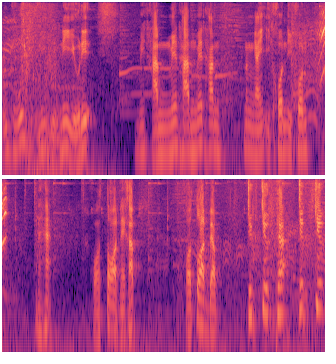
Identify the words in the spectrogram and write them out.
อุ้ยอุ้ยอยู่นี่อยู่นี่อยู่นี่ไม่ทันไม่ทันไม่ทันนั่นไงอีกคนอีกคนนะฮะขอตอดหน่อยครับ ขอตอดแบบจึกจึกฮะจึกจึก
